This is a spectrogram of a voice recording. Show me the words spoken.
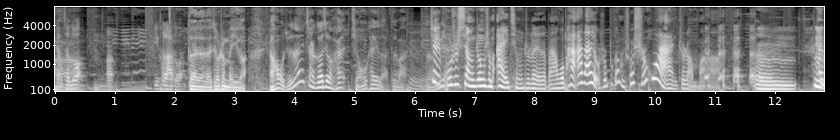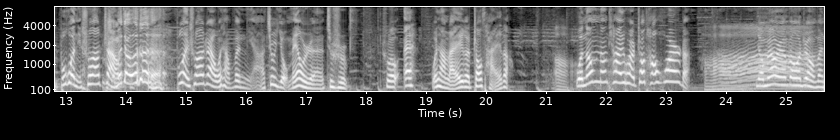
两千多，啊嗯一克拉多。对对对，就这么一个。然后我觉得哎，价格就还挺 OK 的，对吧？嗯对这不是象征什么爱情之类的吧？我怕阿达有时候不跟我们说实话，你知道吗？嗯，哎，不过你说到这儿，什么叫嗯？不过你说到这儿，我想问你啊，就是有没有人就是说，哎，我想来一个招财的，啊我能不能挑一块招桃花的？啊，有没有人问过这种问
